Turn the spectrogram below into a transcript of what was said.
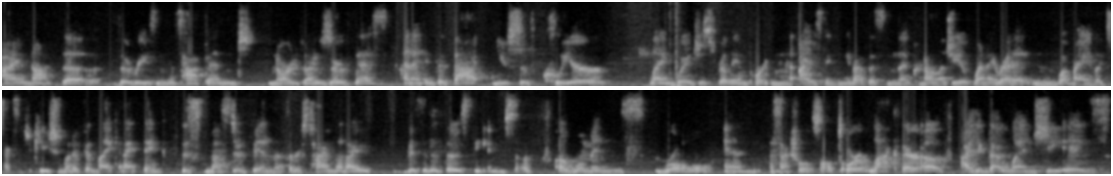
I am not the the reason this happened, nor did I deserve this. And I think that that use of clear language is really important. I was thinking about this in the chronology of when I read it and what my like sex education would have been like, and I think this must have been the first time that I visited those themes of a woman's role in a sexual assault or lack thereof. I think that when she is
